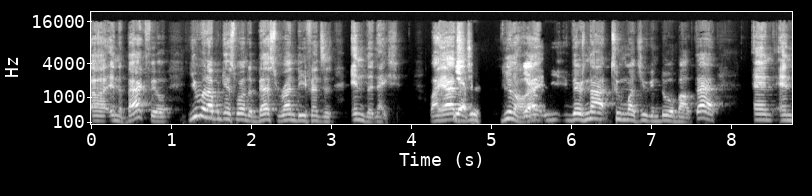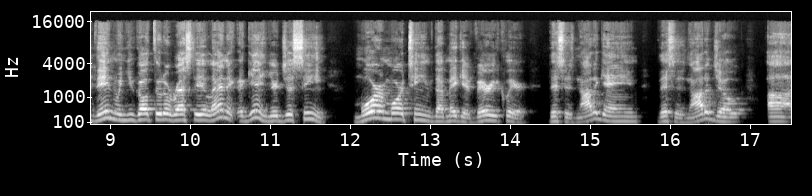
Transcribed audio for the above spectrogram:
uh, in the backfield, you went up against one of the best run defenses in the nation. Like that's yep. just you know, yep. right? there's not too much you can do about that. And and then when you go through the rest of the Atlantic, again, you're just seeing more and more teams that make it very clear this is not a game, this is not a joke. Uh,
